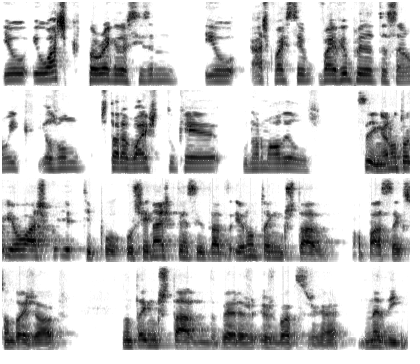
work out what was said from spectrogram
Eu, eu acho que para regular season eu acho que vai, ser, vai haver uma adaptação e que eles vão estar abaixo do que é o normal deles. Sim, eu não tô, eu acho que, tipo, os sinais que têm sido dados, eu não tenho gostado, opa, sei que são dois jogos, não tenho gostado de ver os, os Bucks jogar, nadinho.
